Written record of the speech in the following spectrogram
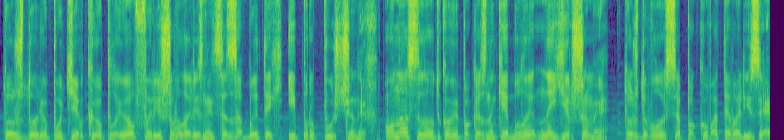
Тож долю путівки у плей-офф вирішувала різниця забитих і пропущених. У нас додаткові показники були найгіршими, тож довелося пакувати валізи.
